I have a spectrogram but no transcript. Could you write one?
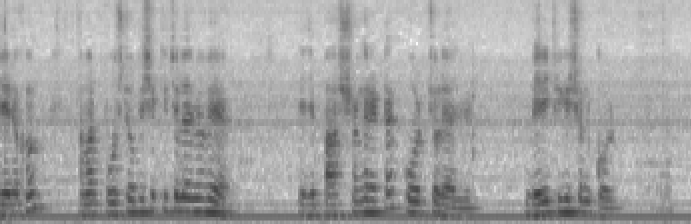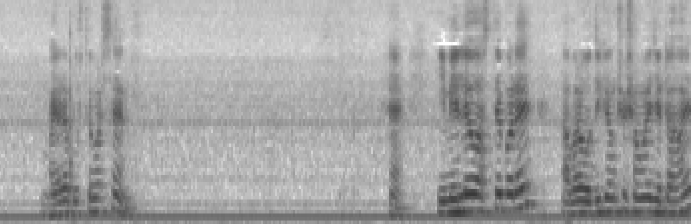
যে এরকম আমার পোস্ট অফিসে কি চলে আসবে ভাইয়া? এই যে পাঁচ সঙ্গের একটা কোড চলে আসবে ভেরিফিকেশন কোড ভাইরা, বুঝতে পারছেন? হ্যাঁ ইমেলেও আসতে পারে, আবার অধিকাংশ সময় যেটা হয়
